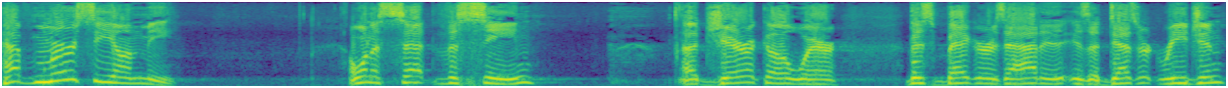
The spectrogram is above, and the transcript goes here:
Have mercy on me. I want to set the scene. Uh, Jericho, where this beggar is at, is a desert region.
